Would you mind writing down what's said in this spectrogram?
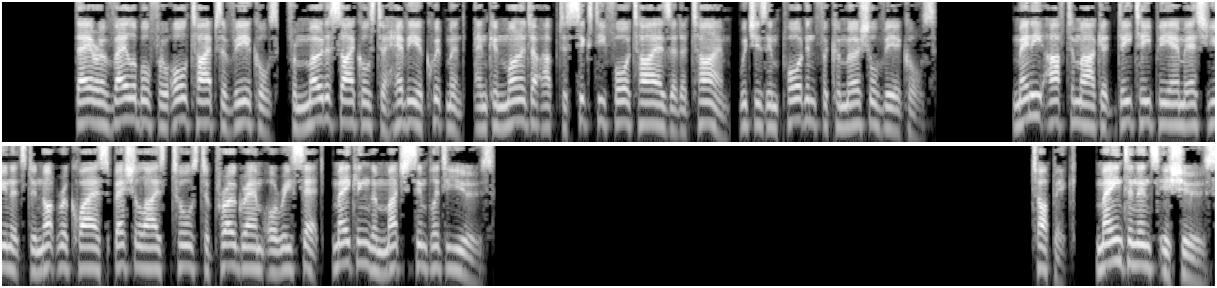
They are available for all types of vehicles, from motorcycles to heavy equipment, and can monitor up to 64 tires at a time, which is important for commercial vehicles. Many aftermarket DTPMS units do not require specialized tools to program or reset, making them much simpler to use. Maintenance issues.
